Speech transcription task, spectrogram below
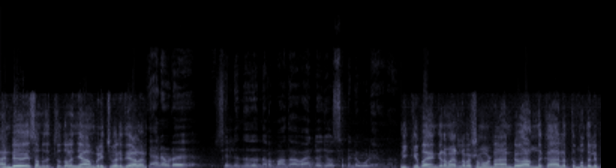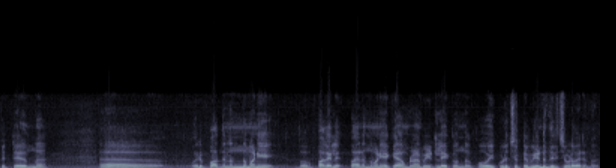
ആന്റോയെ സംബന്ധിച്ചിടത്തോളം ഞാൻ വിളിച്ചു വരുത്തിയ ആളാണ്. ഞാനവിടെ ചെല്ലുന്നത് നിർമ്മാതാവ് ആന്റോ ജോസഫിന്റെ കൂടെയാണ്. എനിക്ക് ഭയങ്കരമായിട്ടുള്ള വിഷമമുണ്ട്. ആന്റോ അന്ന് കാലത്ത് മുതൽ പിറ്റേന്ന് ഒരു പതിനൊന്ന് മണി പകൽ പതിനൊന്ന് മണിയൊക്കെ ആകുമ്പോഴാണ് വീട്ടിലേക്ക് ഒന്ന് പോയി കുളിച്ചിട്ട് വീണ്ടും തിരിച്ചിവിടെ വരുന്നത്.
